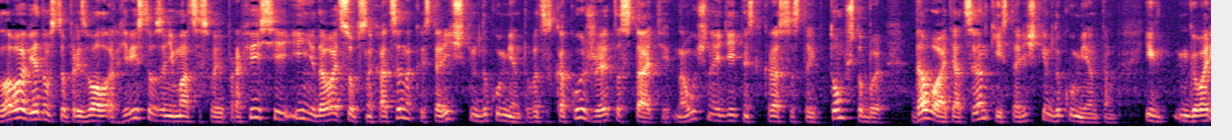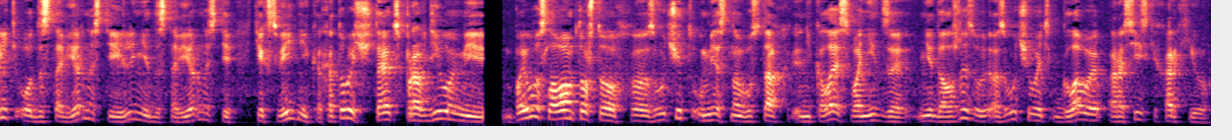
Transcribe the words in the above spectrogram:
Глава ведомства призвал архивистов заниматься своей профессией и не давать собственных оценок историческим документам. Вот с какой же это стати? Научная деятельность как раз состоит в том, чтобы давать оценки историческим документам и говорить о достоверности или недостоверности тех сведений, которые считаются правдивыми. По его словам, то, что э, звучит уместно в устах Николая Сванидзе, не должны озвучивать главы российских архивов.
